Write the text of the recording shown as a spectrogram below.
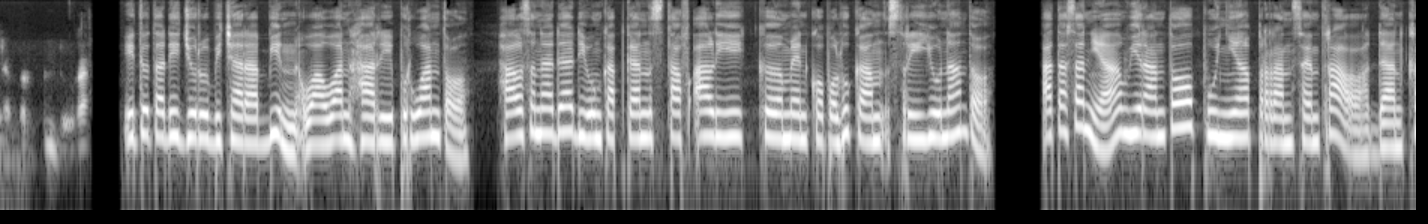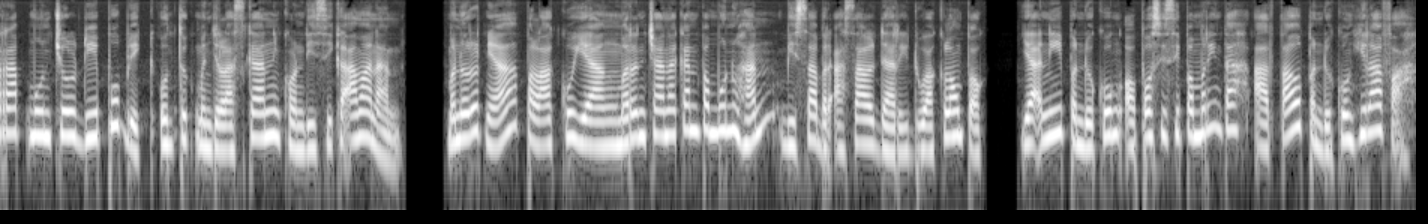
ada perbenturan. Itu tadi juru bicara BIN Wawan Hari Purwanto. Hal senada diungkapkan staf ahli ke Menko Polhukam Sri Yunanto. Atasannya, Wiranto punya peran sentral dan kerap muncul di publik untuk menjelaskan kondisi keamanan. Menurutnya, pelaku yang merencanakan pembunuhan bisa berasal dari dua kelompok, yakni pendukung oposisi pemerintah atau pendukung hilafah.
